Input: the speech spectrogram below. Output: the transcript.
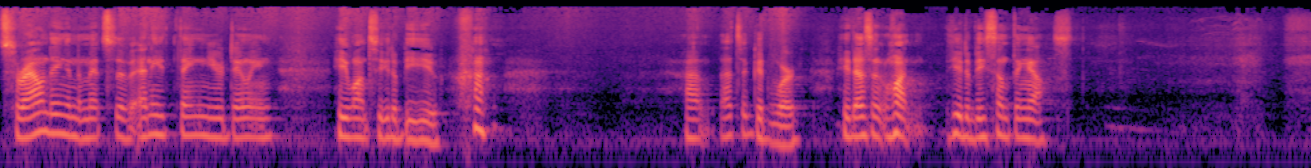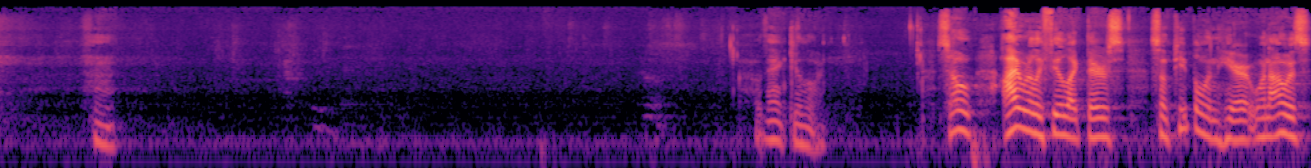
surrounding, in the midst of anything you're doing, He wants you to be you. uh, that's a good word. He doesn't want you to be something else. Hmm. Oh, thank you, Lord. So I really feel like there's some people in here. When I was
